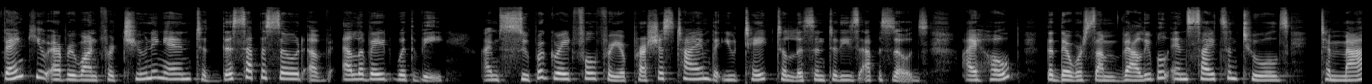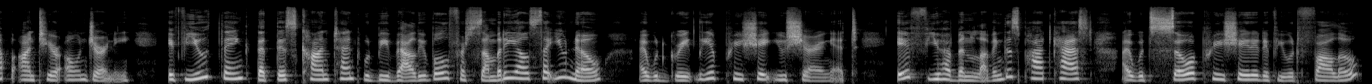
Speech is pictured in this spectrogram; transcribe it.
Thank you, everyone, for tuning in to this episode of Elevate with V. I'm super grateful for your precious time that you take to listen to these episodes. I hope that there were some valuable insights and tools to map onto your own journey. If you think that this content would be valuable for somebody else that you know, I would greatly appreciate you sharing it. If you have been loving this podcast, I would so appreciate it if you would follow,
